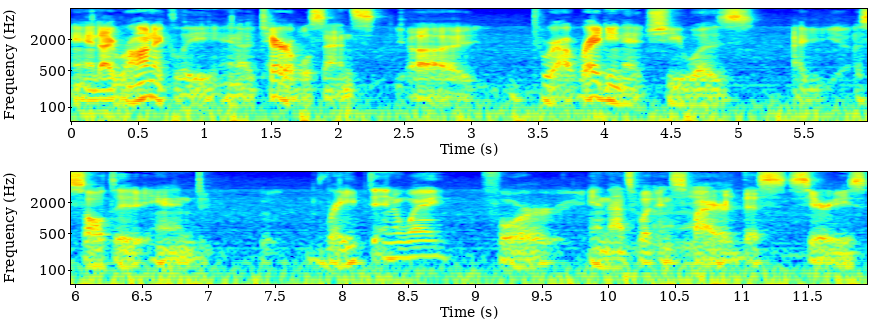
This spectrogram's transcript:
And ironically in a terrible sense uh, throughout writing it she was uh, assaulted and raped in a way for and that's what inspired this series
